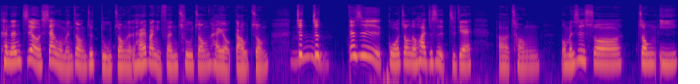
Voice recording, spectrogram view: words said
可能只有像我们这种就读中的，他会帮你分初中还有高中，就就，但是国中的话就是直接呃从我们是说中一，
